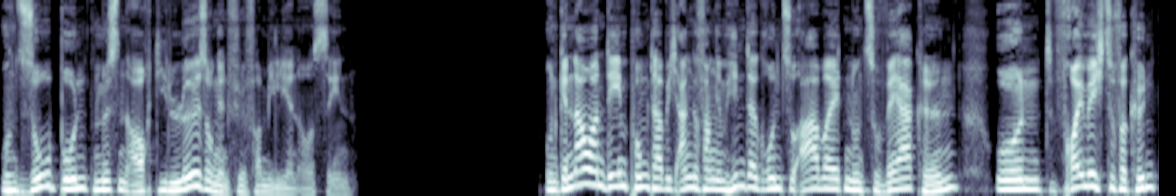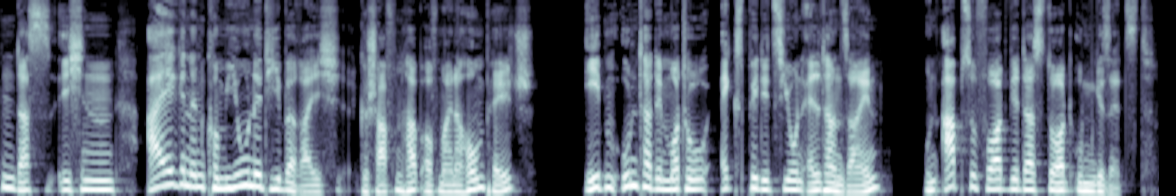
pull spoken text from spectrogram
und so bunt müssen auch die Lösungen für Familien aussehen. Und genau an dem Punkt habe ich angefangen, im Hintergrund zu arbeiten und zu werkeln und freue mich zu verkünden, dass ich einen eigenen Community-Bereich geschaffen habe auf meiner Homepage, eben unter dem Motto Expedition Eltern sein. Und ab sofort wird das dort umgesetzt.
